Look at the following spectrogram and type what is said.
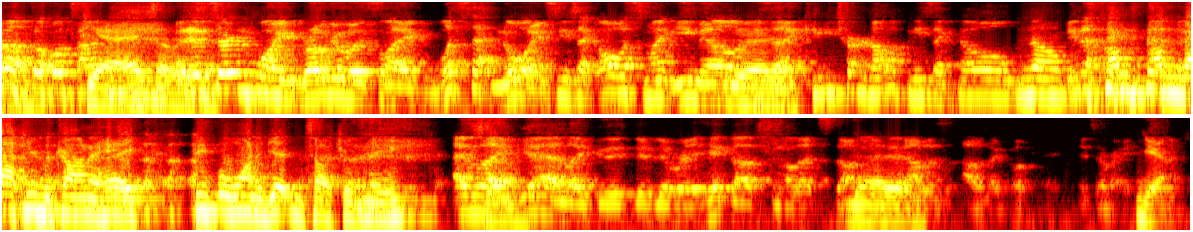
out the whole time. Yeah, it's And at a certain point, Rogan was like, "What's that noise?" And he's like, "Oh, it's my email." Yeah, and he's yeah. like, "Can you turn it off?" And he's like, "No." No, You know? I'm, I'm Matthew McConaughey. People want to get in touch with me. And So- like, yeah, like there, there were the hiccups and all that stuff. And then. I was, I was like, okay, it's all right. Yeah. So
